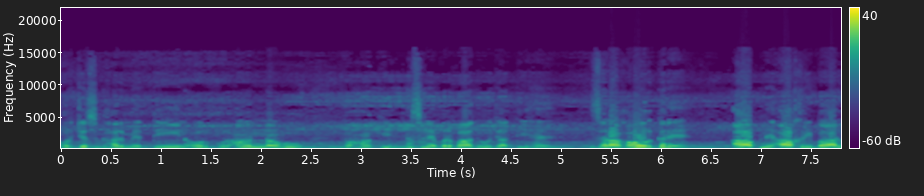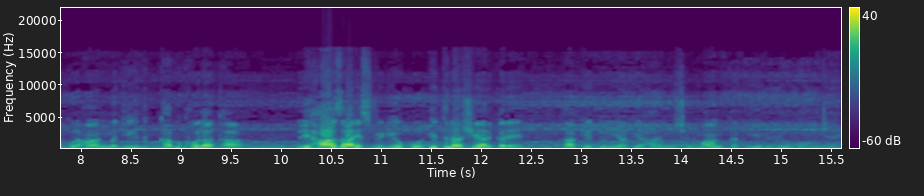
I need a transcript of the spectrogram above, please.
और जिस घर में दीन और कुरान ना हो, वहाँ की नस्लें बर्बाद हो जाती हैं। जरा गौर करें, आपने आखिरी बार कुरान मजीद कब खोला था? लिहाजा इस वीडियो को इतना शेयर करें, ताकि दुनिया के हर मुसलमान तक ये वीडियो पहुँच जाए।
